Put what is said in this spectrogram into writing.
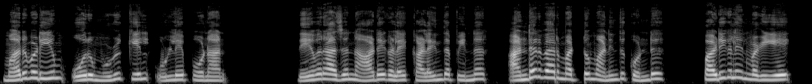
மறுபடியும் ஒரு முழுக்கில் உள்ளே போனான். தேவராஜன் ஆடைகளை களைந்த பின்னர் அண்டர்வேர் மட்டும் அணிந்து கொண்டு படிகளின் வழியே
